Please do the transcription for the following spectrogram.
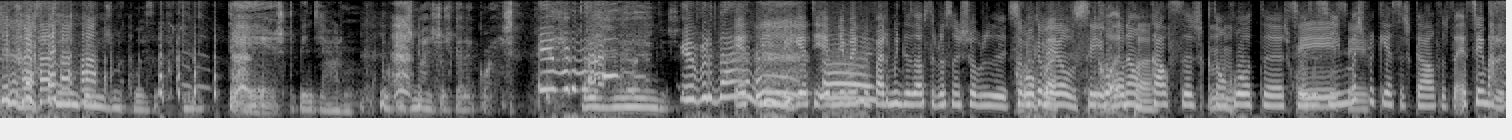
Era sempre a mesma coisa, porque eu detesto pentear-me, porque desmancha os caracóis. É verdade! É verdade! É típico, é típico. A minha mãe também faz muitas observações sobre, Sobre roupa. cabelo, sim, Ro- roupa. Não, calças que estão Hum. rotas, coisas Sim, assim. Mas sim. para que essas calças? É sempre.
